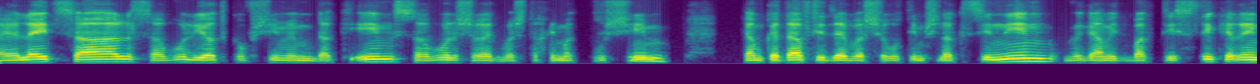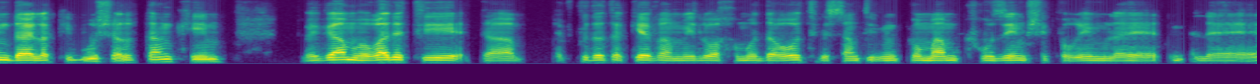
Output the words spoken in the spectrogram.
חיילי צה"ל סרבו להיות כובשים ומדכאים, סרבו לשרת בשטחים הכבושים, גם כתבתי את זה בשירותים של הקצינים, וגם הדבקתי סטיקרים די לכיבוש על טנקים, וגם הורדתי את פקודות הקבע מלוח המודעות ושמתי במקומם כרוזים שקוראים ל, ל,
